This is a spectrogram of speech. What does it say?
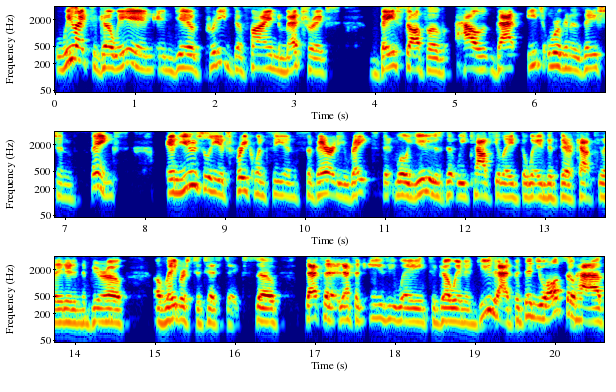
we like to go in and give pretty defined metrics based off of how that each organization thinks and usually it's frequency and severity rates that we'll use that we calculate the way that they're calculated in the bureau of labor statistics. So that's a that's an easy way to go in and do that. But then you also have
